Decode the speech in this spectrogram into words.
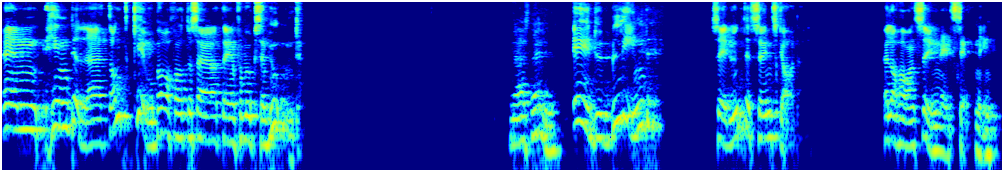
En hindu äter inte ko bara för att du säger att det är en förvuxen hund. Nej, så är det ju. Är du blind så är du inte synskadad. Eller har en synnedsättning.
